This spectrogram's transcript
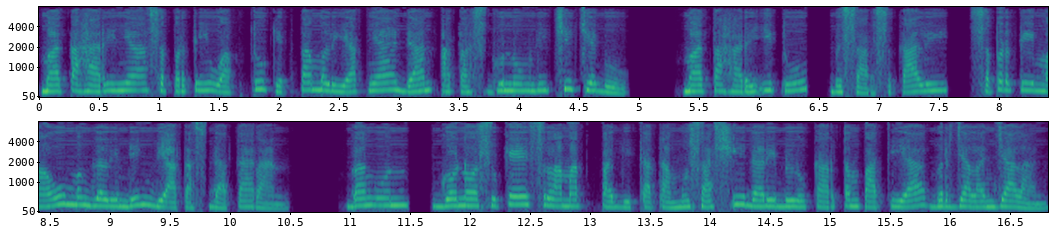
Mataharinya seperti waktu kita melihatnya dan atas gunung di Cicegu. Matahari itu, besar sekali, seperti mau menggelinding di atas dataran. Bangun, Gonosuke selamat pagi kata Musashi dari belukar tempat ia berjalan-jalan.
